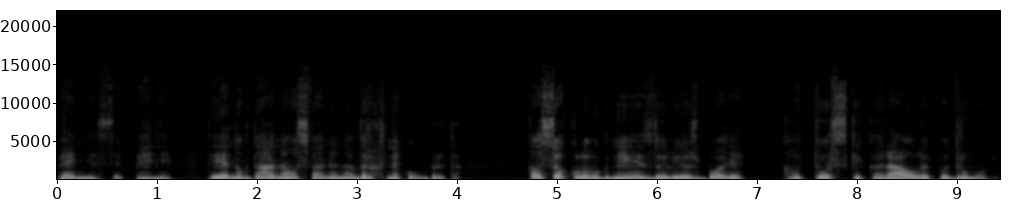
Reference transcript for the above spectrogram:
penje se, penje, te jednog dana osvane na vrh nekog brda, kao sokolovo gnezdo ili još bolje, kao turske karaule po drumovima.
